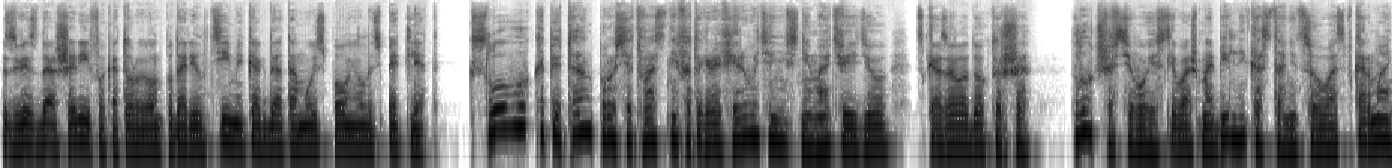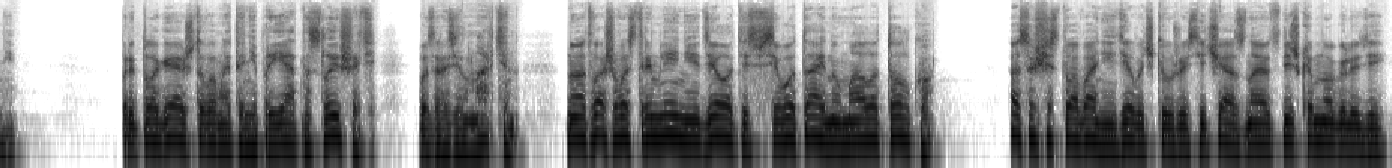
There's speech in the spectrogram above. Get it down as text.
звезда шерифа, которую он подарил Тиме, когда тому исполнилось пять лет. «К слову, капитан просит вас не фотографировать и не снимать видео», — сказала докторша. «Лучше всего, если ваш мобильник останется у вас в кармане». «Предполагаю, что вам это неприятно слышать», — возразил Мартин. «Но от вашего стремления делать из всего тайну мало толку. О существовании девочки уже сейчас знают слишком много людей.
